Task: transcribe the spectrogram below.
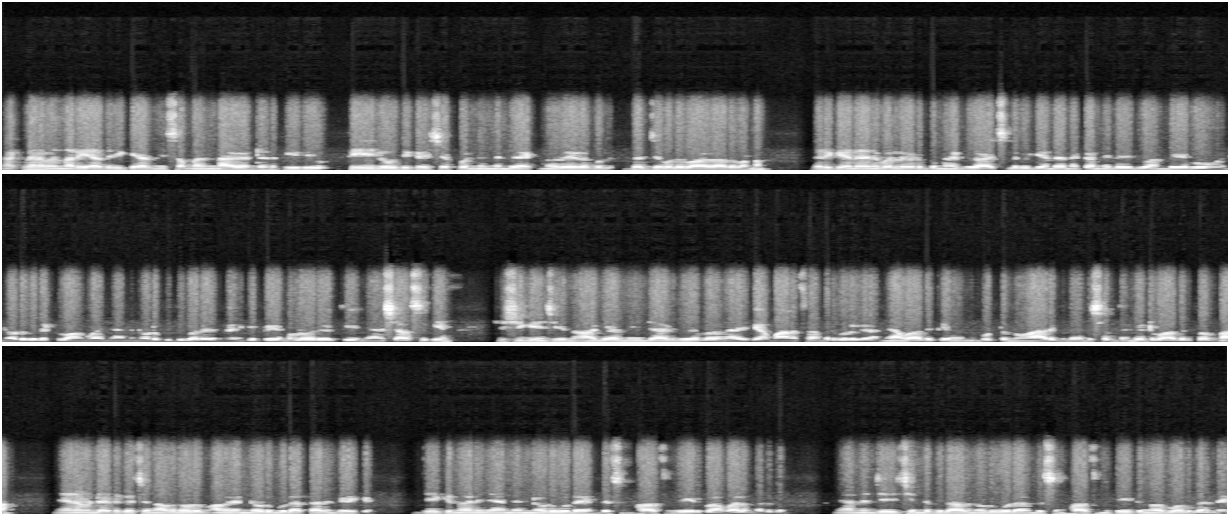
നഗ്നനും എന്നറിയാതിരിക്കാൻ നീ സമ്പന്നനാകേണ്ടതിന് തീ തീയിലൂതി കഴിച്ച പൊന്നും നിന്റെ ദജ്ജ വെളിവാകാതെ വണ്ണം ധരിക്കേണ്ടതിന് വെള്ളമെടുപ്പ് നിനക്ക് കാഴ്ച ലഭിക്കേണ്ടതിന് കണ്ണിൽ എഴുതുവാൻ ദൈവവും എന്നോട് വിലക്ക് വാങ്ങുവാൻ ഞാൻ എന്നോട് ബുദ്ധി പറയുന്നു. എനിക്ക് പ്രിയമുള്ളവരൊക്കെ ഞാൻ ശാസിക്കുകയും ശിക്ഷിക്കുകയും ചെയ്യുന്നു. ആകെ നീ ജാഗ്രതയുള്ളവനായിരിക്കാം മാനസാന്തരപ്പെടുക ഞാൻ വാതിക്കൽ നിന്ന് പൊട്ടുന്നു. ആരെങ്കിലും എന്റെ ശബ്ദം കേട്ട് വാതിൽ തന്ന ഞാൻ അവന്റെ അടുക്കൽ ചെന്ന് അവനോടും അവൻ എന്നോടും കൂടെ അത്താരം കഴിക്കും. ജയിക്കുന്നവന് ഞാൻ എന്നോടുകൂടെ എന്റെ സിംഹാസനത്തിൽ തീരുവാൻ വരം നൽകും. ഞാനും ജയിച്ച് എന്റെ പിതാവിനോടുകൂടെ അവന്റെ സിംഹാസനത്തിൽ തീരുന്നത് പോലെ തന്നെ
